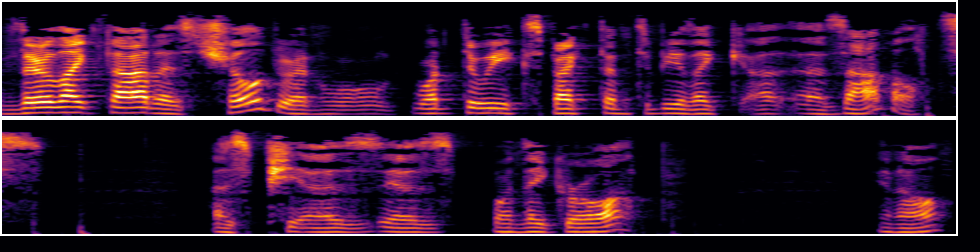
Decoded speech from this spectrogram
if they're like that as children, well, what do we expect them to be like uh, as adults, as as as when they grow up, you know?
